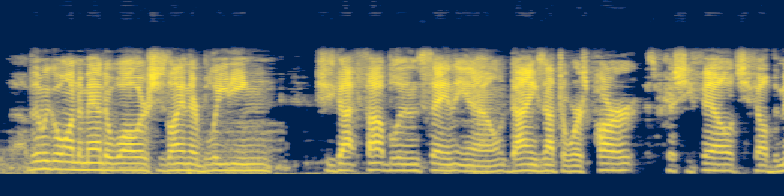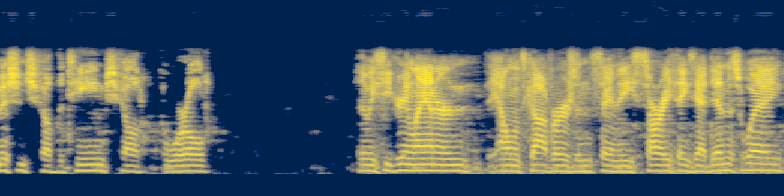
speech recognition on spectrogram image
Uh, then we go on to Amanda Waller. She's lying there bleeding. She's got thought balloons saying that you know dying's not the worst part. It's because she failed. She failed the mission. She failed the team. She failed the world. Then we see Green Lantern, the Alan Scott version, saying that he's sorry things had end this way.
